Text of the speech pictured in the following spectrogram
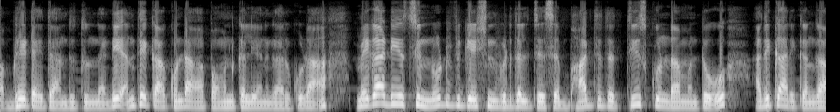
అప్డేట్ అయితే అందుతుందండి. అంతేకాకుండా పవన్ కళ్యాణ్ గారు కూడా మెగా డిఎస్సి నోటిఫికేషన్ విడుదల చేసే బాధ్యత తీసుకుందామంటూ అధికారికంగా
